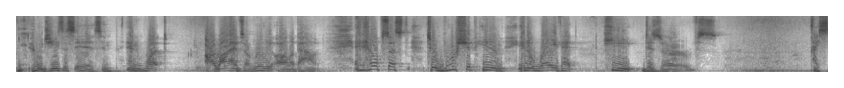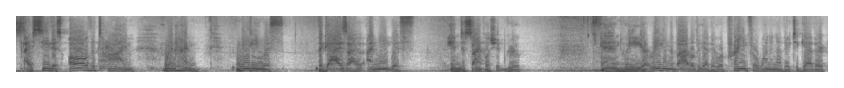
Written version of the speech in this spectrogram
who Jesus is and, and what our lives are really all about. It helps us to worship him in a way that he deserves. I, I see this all the time when I'm meeting with the guys I, I meet with in discipleship group. And we are reading the Bible together. We're praying for one another together.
